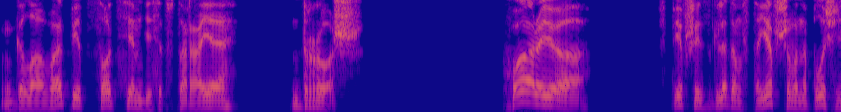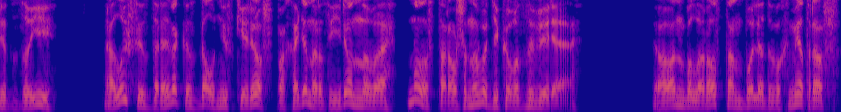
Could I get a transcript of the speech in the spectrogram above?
Глава 572. Дрожь. «Хуарьё!» Впившись взглядом в стоявшего на площади Цзуи, лысый здоровяк издал низкий рёв, походя на разъярённого, но настороженного дикого зверя. Он был ростом более двух метров,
